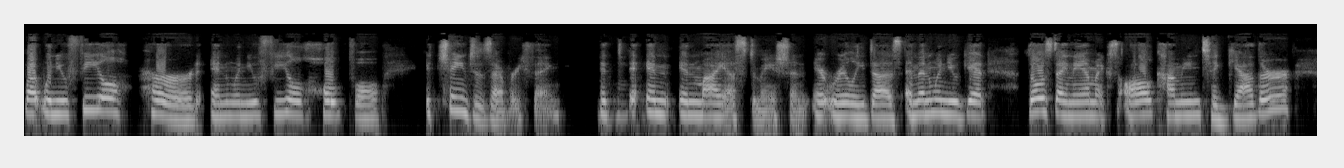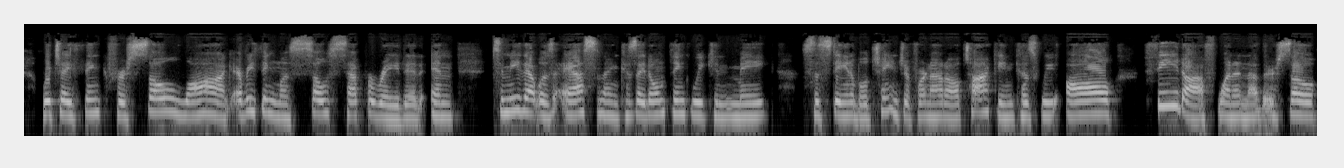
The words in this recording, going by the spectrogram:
but when you feel heard and when you feel hopeful it changes everything. It, mm-hmm. in in my estimation it really does. And then when you get those dynamics all coming together which i think for so long everything was so separated. And to me that was asinine because i don't think we can make sustainable change if we're not all talking because we all feed off one another. So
